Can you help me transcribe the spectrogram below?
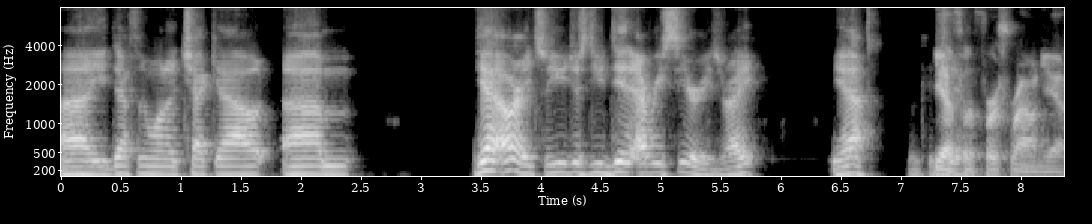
Uh, you definitely want to check out. Um, yeah, all right. So you just you did every series, right? Yeah. Yeah, for the first round. Yeah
